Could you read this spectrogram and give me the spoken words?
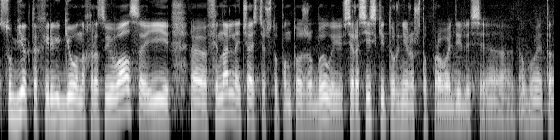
субъектах и регионах развивался, и э, в финальной части, чтобы он тоже был, и всероссийские турниры, чтобы проводились. Как бы это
